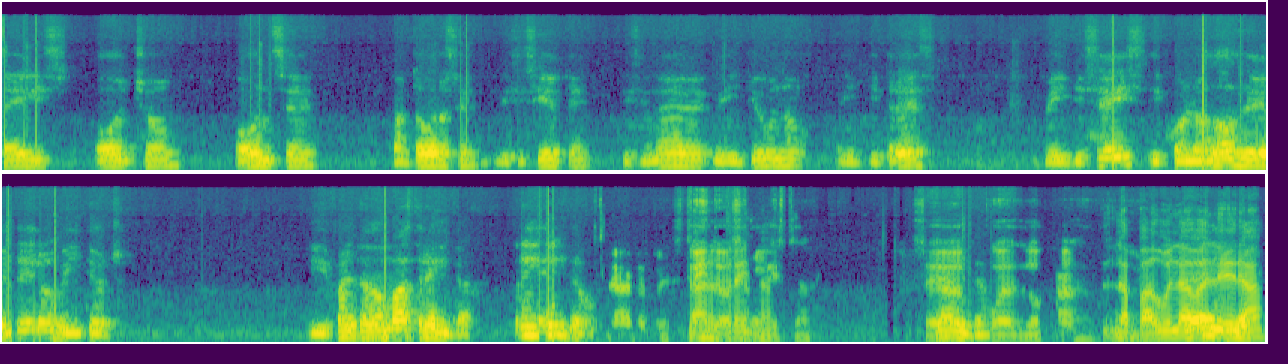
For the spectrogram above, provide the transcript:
6, 8, 11, 14, 17, 19, 21, 23, 26 y con los dos delanteros 28. Y falta dos más, 30. 30, 30. Claro, pues, 30 Claro, va a ser 30. Sea, 30. juegas dos más. La Padula. Valera.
